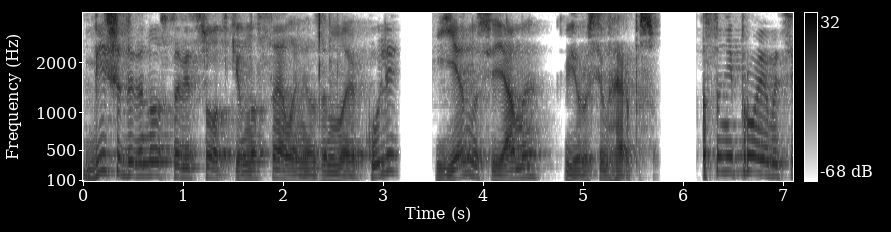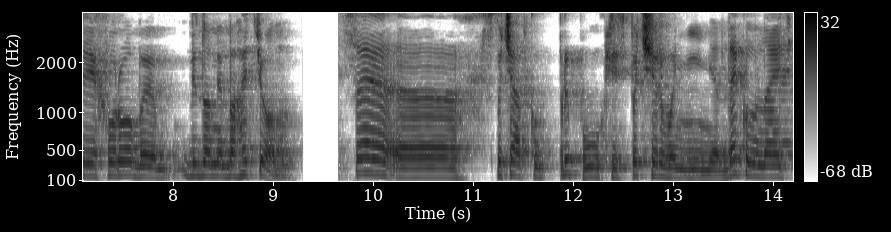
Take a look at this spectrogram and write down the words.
Більше 90% населення земної кулі є носіями вірусів герпесу. Основні прояви цієї хвороби відомі багатьом. Це е, спочатку припухлість, почервоніння, деколи навіть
